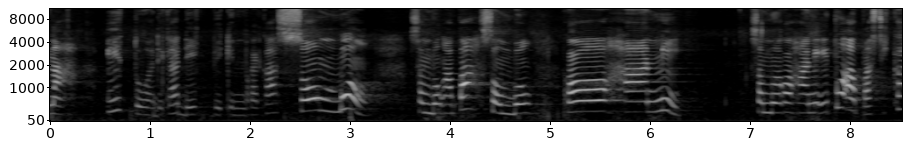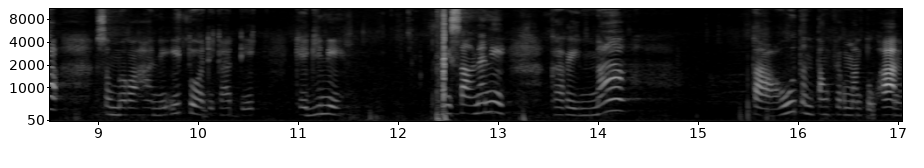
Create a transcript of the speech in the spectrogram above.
Nah, itu adik-adik bikin mereka sombong. Sombong apa? Sombong rohani. Sombong rohani itu apa sih kak? Sombong rohani itu adik-adik kayak gini. Misalnya nih, Karina tahu tentang firman Tuhan.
